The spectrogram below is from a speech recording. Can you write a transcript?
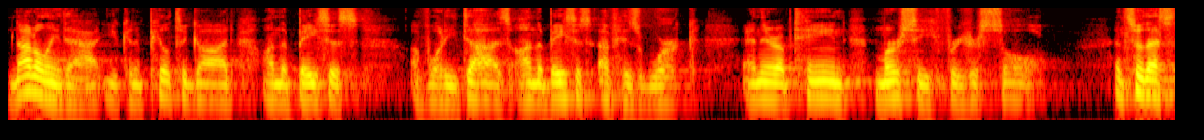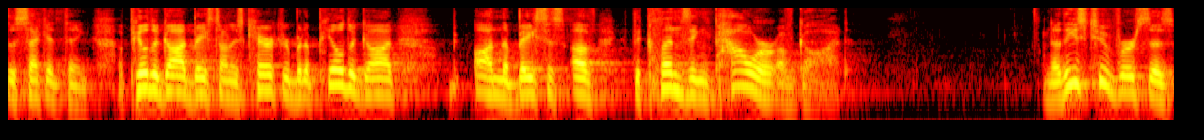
Not only that, you can appeal to God on the basis of what he does, on the basis of his work, and there obtain mercy for your soul. And so that's the second thing. Appeal to God based on his character, but appeal to God on the basis of the cleansing power of God. Now, these two verses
